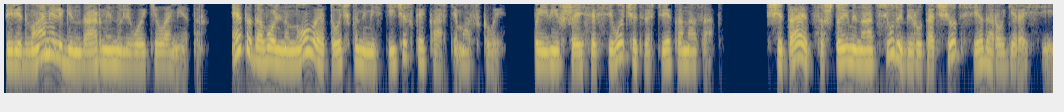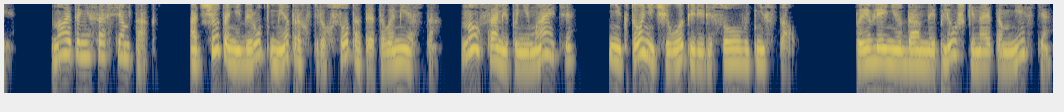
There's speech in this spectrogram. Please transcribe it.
Перед вами легендарный нулевой километр. Это довольно новая точка на мистической карте Москвы, появившаяся всего четверть века назад. Считается, что именно отсюда берут отсчет все дороги России. Но это не совсем так. Отсчет они берут метрах в трехсот от этого места, но, сами понимаете, никто ничего перерисовывать не стал. Появлению данной плюшки на этом месте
